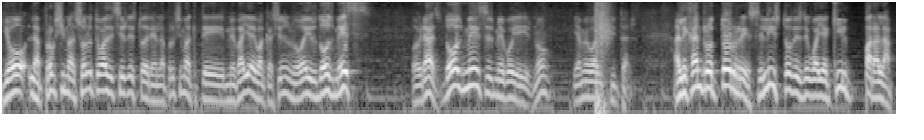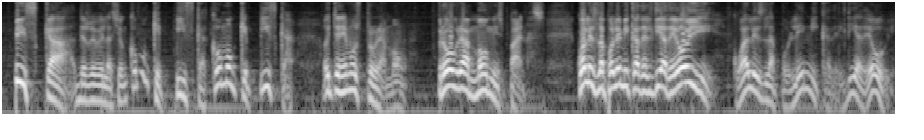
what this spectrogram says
Yo la próxima, solo te voy a decir esto, Adrián, la próxima que te, me vaya de vacaciones me voy a ir dos meses. Oirás, dos meses me voy a ir, ¿no? Ya me voy a quitar. Alejandro Torres, listo desde Guayaquil para la pizca de revelación. ¿Cómo que pizca? ¿Cómo que pizca? Hoy tenemos programón. Programón, mis panas. ¿Cuál es la polémica del día de hoy? ¿Cuál es la polémica del día de hoy?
